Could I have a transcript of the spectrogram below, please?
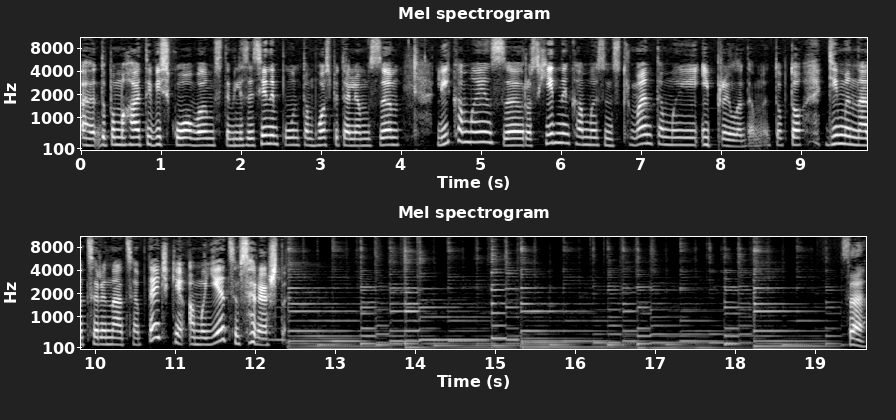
е, допомагати військовим, стабілізаційним пунктам, госпіталям з ліками, з розхідниками, з інструментами і приладами. Тобто Дімина царина це аптечки, а моє це все решта. Це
